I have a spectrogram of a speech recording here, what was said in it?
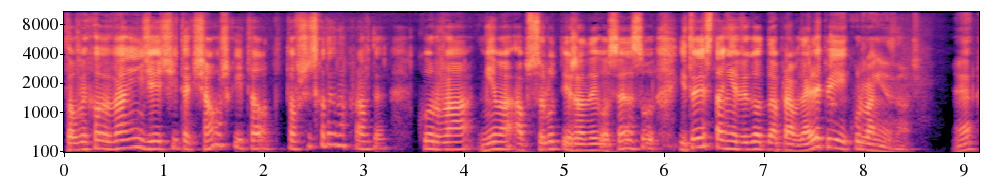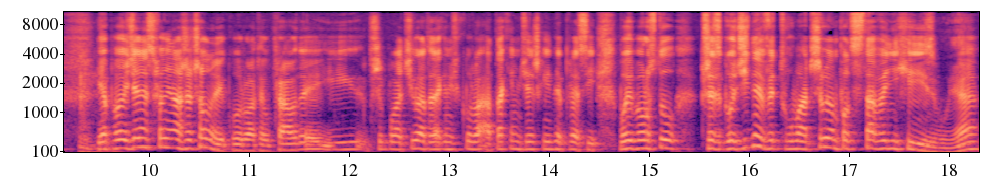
to wychowywanie dzieci, te książki, to, to wszystko tak naprawdę, kurwa, nie ma absolutnie żadnego sensu i to jest ta niewygodna prawda. Lepiej jej, kurwa, nie znać. Nie? Ja powiedziałem swojej narzeczonej, kurwa, tę prawdę i przypłaciła to jakimś, kurwa, atakiem ciężkiej depresji, bo jej po prostu przez godzinę wytłumaczyłem podstawy nihilizmu, nie?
